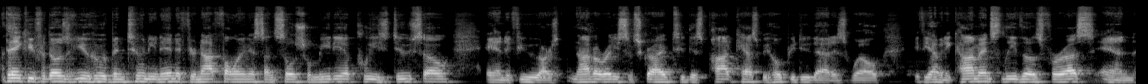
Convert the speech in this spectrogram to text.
Thank you for those of you who have been tuning in. If you're not following us on social media, please do so. And if you are not already subscribed to this podcast, we hope you do that as well. If you have any comments, leave those for us. And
